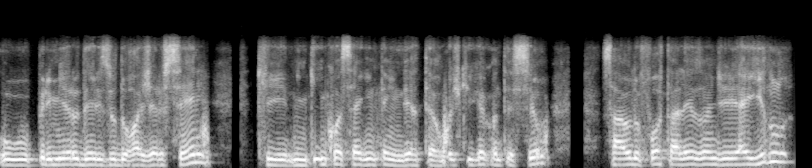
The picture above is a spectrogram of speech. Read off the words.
O primeiro deles, o do Rogério Ceni, que ninguém consegue entender até hoje o que, que aconteceu. Saiu do Fortaleza, onde é ídolo,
